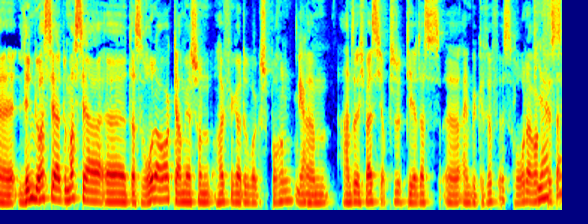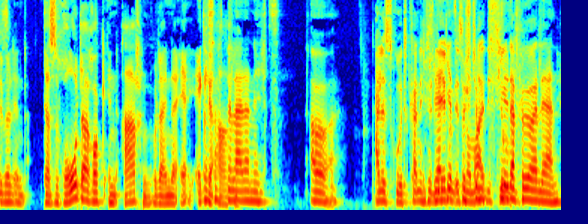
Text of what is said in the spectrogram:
Äh, Lynn, du hast ja, du machst ja äh, das Rodarock, da haben wir ja schon häufiger drüber gesprochen. Ja. Ähm, Hanso, ich weiß nicht, ob du, dir das äh, ein Begriff ist. Rodarock Festival das? in das Rodarock in Aachen oder in der e Ecke das sagt Aachen. mir leider nichts. Aber alles gut, kann ich, ich mit leben. Jetzt ist bestimmt normal, viel dafür lernen.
